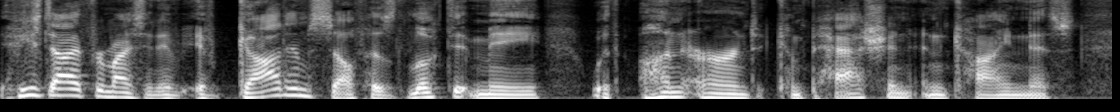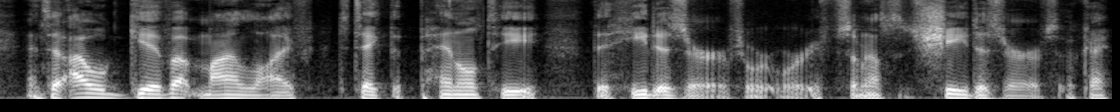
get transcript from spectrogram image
if he's died for my sin, if, if God himself has looked at me with unearned compassion and kindness and said, I will give up my life to take the penalty that he deserves, or, or if someone else, she deserves, okay,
